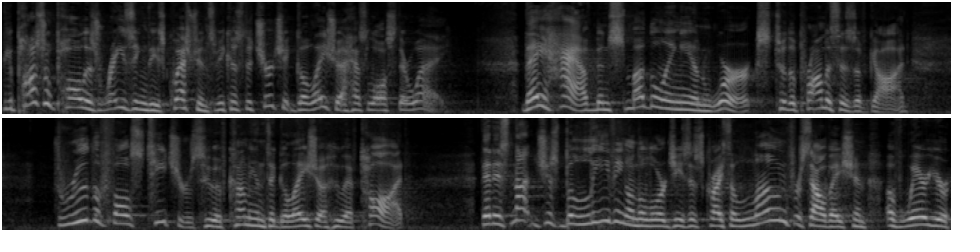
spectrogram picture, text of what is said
The Apostle Paul is raising these questions because the church at Galatia has lost their way. They have been smuggling in works to the promises of God through the false teachers who have come into Galatia who have taught that it's not just believing on the Lord Jesus Christ alone for salvation of where your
